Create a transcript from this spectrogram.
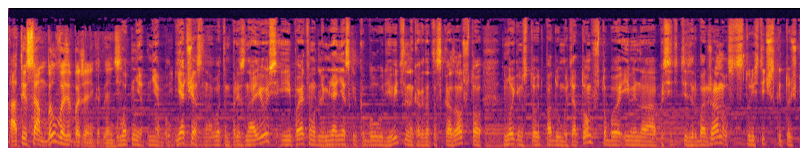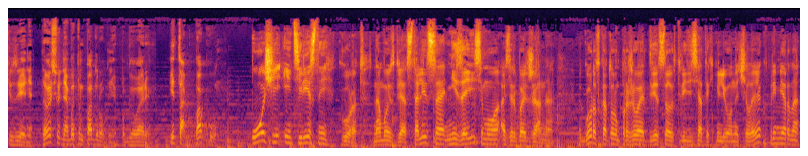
А ты сам был в Азербайджане когда-нибудь? Вот нет, не был. Я честно в этом признаюсь, и поэтому для меня несколько было удивительно, когда ты сказал, что многим стоит подумать о том, чтобы именно посетить Азербайджан с туристической точки зрения. Давай сегодня об этом подробнее поговорим. Итак, Баку. Очень интересный город, на мой взгляд, столица независимого Азербайджана. Город, в котором проживает 2,3 миллиона человек примерно,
